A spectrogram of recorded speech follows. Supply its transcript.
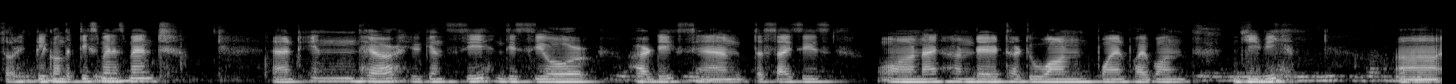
Sorry click on the disk management. And in here you can see this your hard disk and the size is 931.51 GB uh,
